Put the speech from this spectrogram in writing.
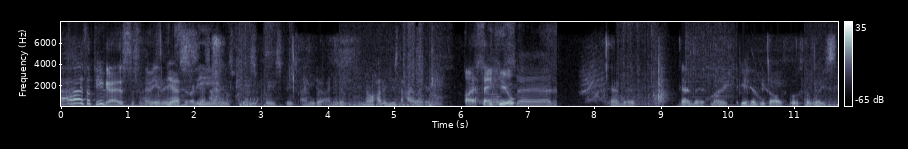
Uh, it's up to you guys. I mean, it's Yes, already. yes, please, please, please, please. I need to, I need to know how to use the highlighter. Uh, thank So you. sad. Damn it. Damn it, my eight hundred dollars goes to waste.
